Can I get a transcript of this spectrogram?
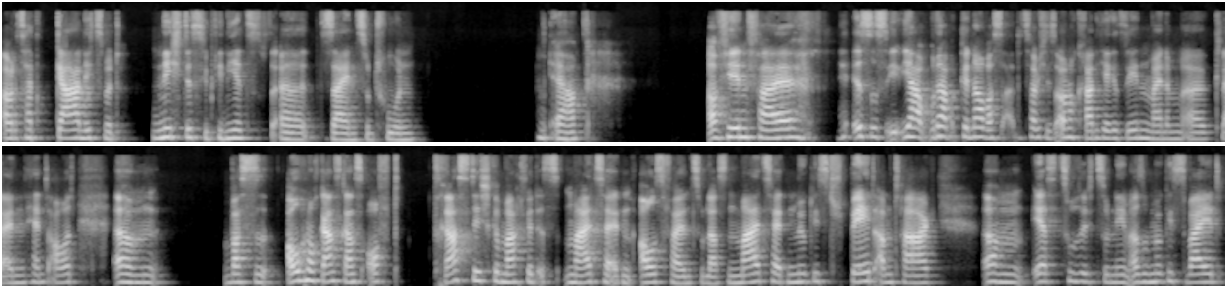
Aber das hat gar nichts mit nicht diszipliniert äh, sein zu tun. Ja, auf jeden Fall ist es, ja, oder genau, was, das habe ich jetzt auch noch gerade hier gesehen in meinem äh, kleinen Handout. Ähm, was auch noch ganz, ganz oft drastisch gemacht wird, ist Mahlzeiten ausfallen zu lassen. Mahlzeiten möglichst spät am Tag ähm, erst zu sich zu nehmen, also möglichst weit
